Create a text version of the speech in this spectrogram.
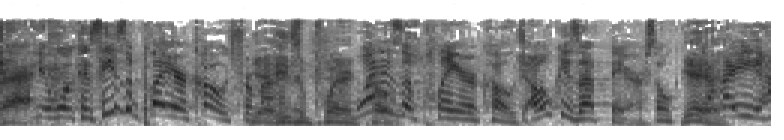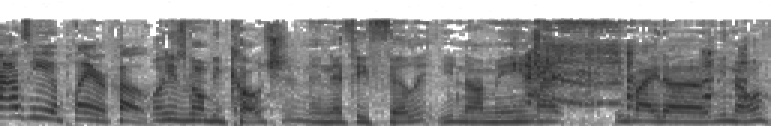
back. Yeah, well, because he's a player coach from Yeah, he's a player What is coach. a player coach? Oak is up there. So Yeah. how he- how's he a player coach? Well, he's gonna be coaching, and if he feel it, you know, what I mean, he might, he might, uh, you know,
